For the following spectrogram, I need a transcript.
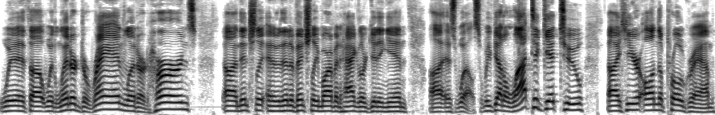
with uh, with Leonard Duran, Leonard Hearns, uh, and, eventually, and then eventually Marvin Hagler getting in uh, as well. So we've got a lot to get to uh, here on the program.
